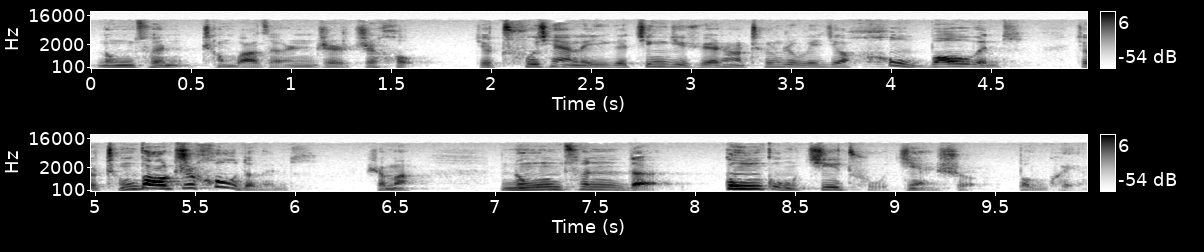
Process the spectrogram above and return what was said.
农村承包责任制之后，就出现了一个经济学上称之为叫后包问题，就承包之后的问题。什么？农村的公共基础建设崩溃了。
